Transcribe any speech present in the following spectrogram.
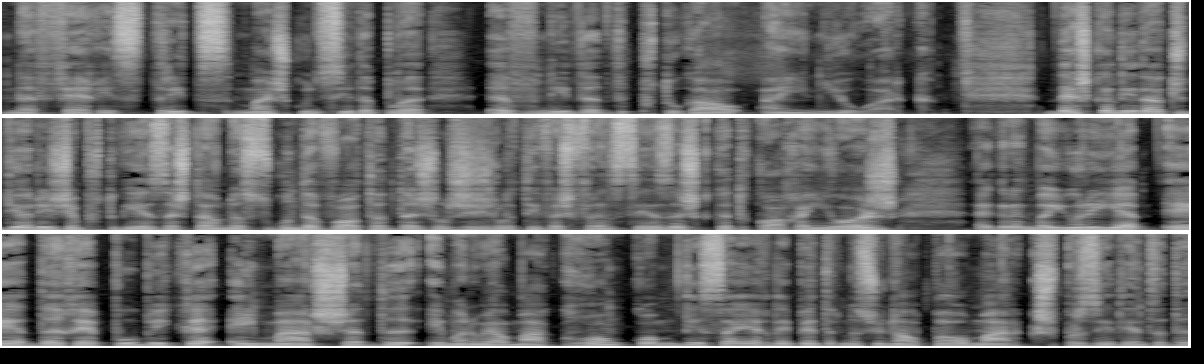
na Ferry Street, mais conhecida pela Avenida de Portugal, em Newark. Dez candidatos de origem portuguesa estão na segunda volta das legislativas francesas, que decorrem hoje. A grande maioria é da República em Marcha de Emmanuel Macron, como disse à RDP Internacional Paulo Marques, presidente da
